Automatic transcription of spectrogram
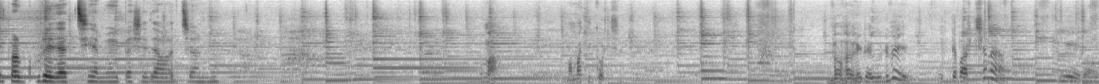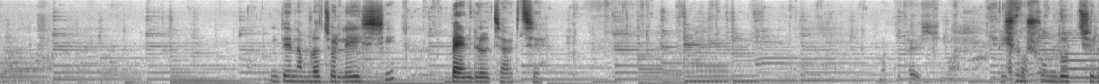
এরপর ঘুরে যাচ্ছি আমি ওই পাশে যাওয়ার জন্য। করছে মামা এটা উঠবে? উঠতে পারছে না? দেন আমরা চলে এসেছি ব্যান্ডেল চার্চে। ভীষণ সুন্দর ছিল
